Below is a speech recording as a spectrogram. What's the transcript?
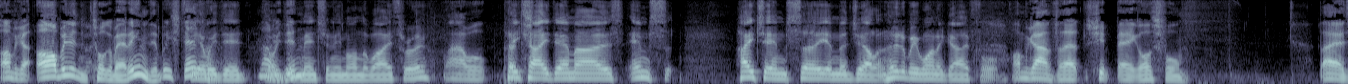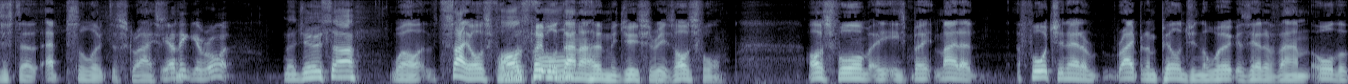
I'm go- oh, we didn't talk about him, did we, Steph? Yeah, we did. No, we, did didn't. mention him on the way through. Ah, well, that's- PK Demos, MC, HMC, and Magellan. Who do we want to go for? I'm going for that shitbag Ozform. They are just an absolute disgrace. Yeah, I think you're right. Medusa, Well, say Ozform. but People don't know who Medusa is. Ozform. Ozform. he- He's been, made a, a fortune out of raping and pillaging the workers out of um, all the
